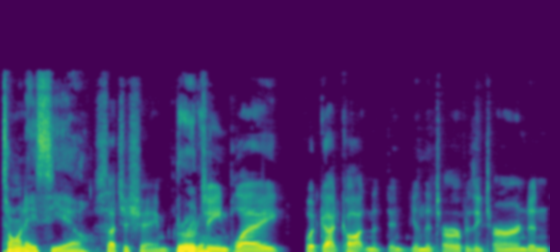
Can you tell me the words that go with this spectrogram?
torn ACL. Such a shame. Brutal. Routine play. Foot got caught in the, in, in the turf as he turned, and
